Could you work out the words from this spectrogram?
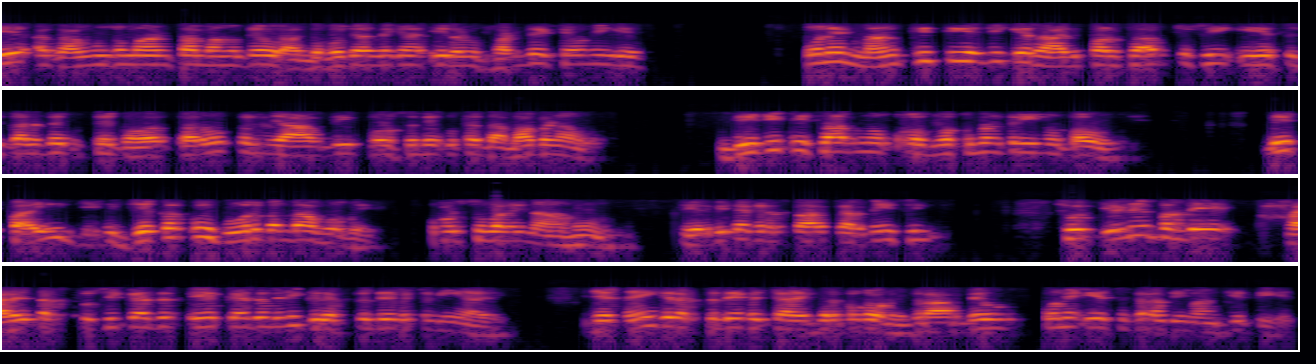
ਇਹ ਅਗਾਊਂ ਜ਼ਮਾਨਤਾਂ ਮੰਗਦੇ ਉਹ ਰੱਦ ਹੋ ਜਾਂਦੀਆਂ, ਇਹਨਾਂ ਨੂੰ ਫੜਦੇ ਕਿਉਂ ਨਹੀਂ ਗੇ ਉਹਨੇ ਮੰਗ ਕੀਤੀ ਹੈ ਜੀ ਕਿ ਰਾਜਪਾਲ ਸਾਹਿਬ ਤੁਸੀਂ ਇਸ ਗੱਲ ਦੇ ਉੱਤੇ ਗੌਰ ਕਰੋ, ਪੰਜਾਬ ਦੀ ਪੁਲਿਸ ਦੇ ਉੱਤੇ ਦਬਾਅ ਬਣਾਓ। ਡੀਜੀਪੀ ਸਾਹਿਬ ਨੂੰ ਮੁੱਖ ਮੰਤਰੀ ਨੂੰ ਕਹੋ ਵੀ ਭਾਈ ਜੇਕਰ ਕੋਈ ਹੋਰ ਬੰਦਾ ਹੋਵੇ, ਪੁਲਿਸ ਵਾਲੇ ਨਾ ਹੋਣ, ਫਿਰ ਵੀ ਤਾਂ ਗ੍ਰਿਫਤਾਰ ਕਰਨੀ ਸੀ। ਸੋ ਜਿਹੜੇ ਬੰਦੇ ਹਾਲੇ ਤੱਕ ਤੁਸੀਂ ਕਹਿੰਦੇ ਇਹ ਕਹਿੰਦੇ ਨੇ ਜੀ ਗ੍ਰਿਫਤ ਦੇ ਵਿੱਚ ਨਹੀਂ ਆਏ। ਜੇ ਨਹੀਂ ਗ੍ਰਿਫਤ ਦੇ ਵਿੱਚ ਆਏ, ਫਿਰ ਭਗੌੜੇ ਕਰਾਰ ਦਿਓ। ਉਹਨੇ ਇਸ ਗੱਲ ਦੀ ਮੰਗ ਕੀਤੀ ਹੈ।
